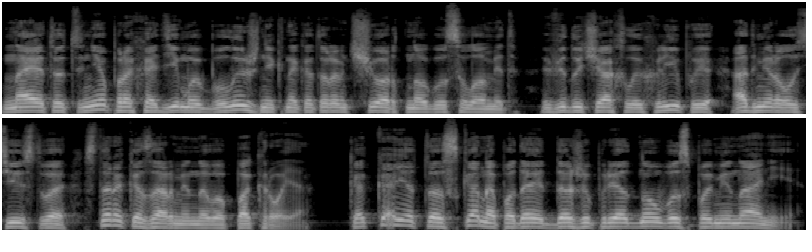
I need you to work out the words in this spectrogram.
На этот непроходимый булыжник, на котором черт ногу сломит, ввиду чахлых лип и адмиралтейства староказарменного покроя. Какая тоска нападает даже при одном воспоминании.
